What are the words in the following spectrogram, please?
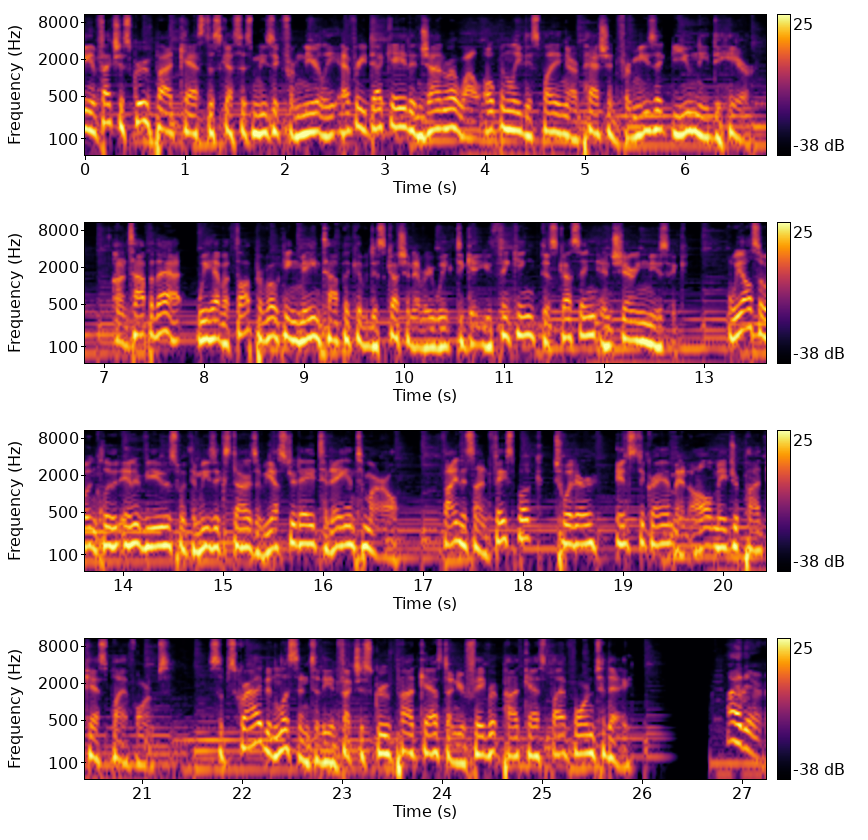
The Infectious Groove podcast discusses music from nearly every decade and genre while openly displaying our passion for music you need to hear. On top of that, we have a thought provoking main topic of discussion every week to get you thinking, discussing, and sharing music. We also include interviews with the music stars of yesterday, today, and tomorrow. Find us on Facebook, Twitter, Instagram, and all major podcast platforms. Subscribe and listen to the Infectious Groove podcast on your favorite podcast platform today. Hi there,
